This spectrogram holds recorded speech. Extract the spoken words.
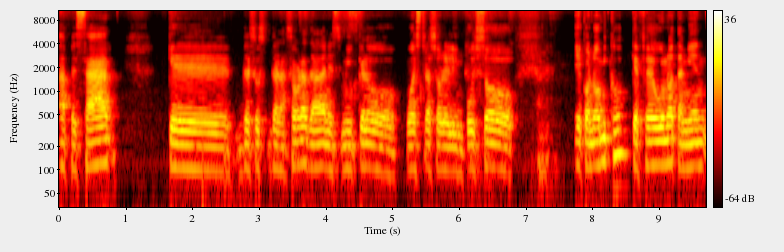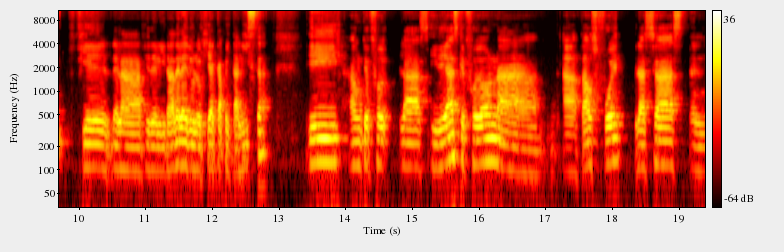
a pesar que de, sus, de las obras de Adam Smith que lo muestra sobre el impulso económico, que fue uno también fiel de la fidelidad de la ideología capitalista, y aunque fue, las ideas que fueron adaptados fue gracias en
